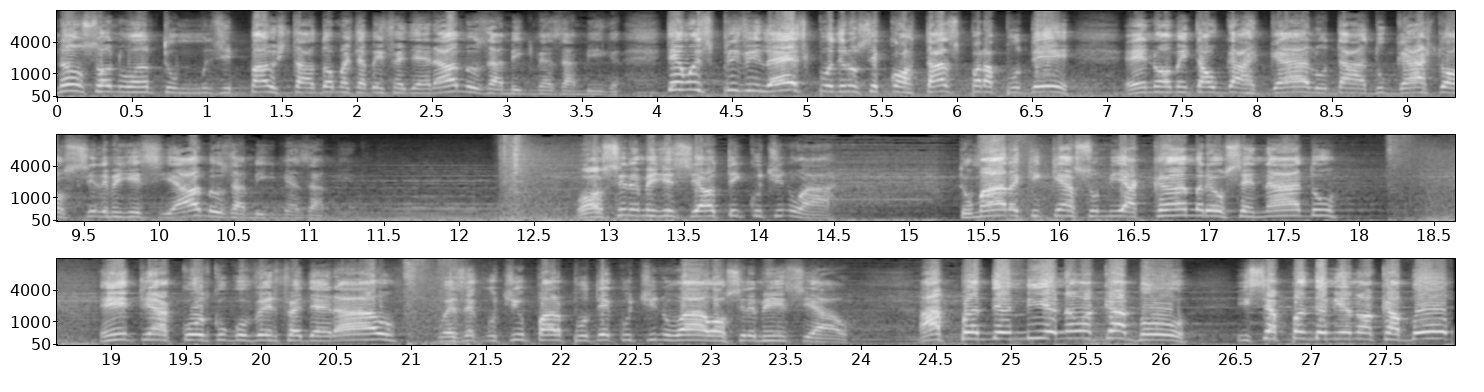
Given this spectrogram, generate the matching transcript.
Não só no âmbito municipal, estadual, mas também federal, meus amigos e minhas amigas. Tem uns privilégios que poderão ser cortados para poder é, não aumentar o gargalo da, do gasto do auxílio emergencial, meus amigos e minhas amigas. O auxílio emergencial tem que continuar. Tomara que quem assumir a Câmara e o Senado entre em acordo com o governo federal, o executivo, para poder continuar o auxílio emergencial. A pandemia não acabou. E se a pandemia não acabou,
